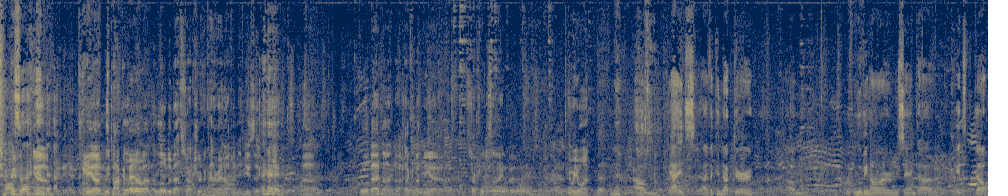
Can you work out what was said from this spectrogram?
Salsa. yeah. we uh, we talked a little bit about a little bit about structure, but kind of ran off into music. Which, um, a little bad not not talking about the, uh, the structural design, but what you want. um, yeah, it's uh, the conductor um, with moving arms, and uh, it's the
